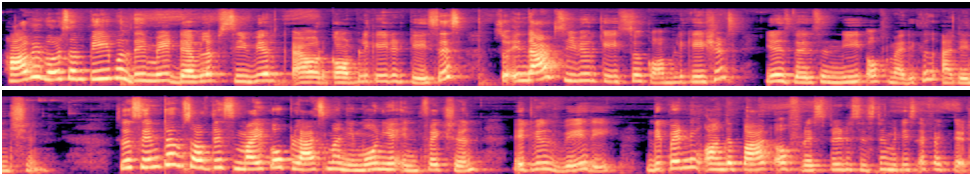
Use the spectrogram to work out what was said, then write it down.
However, some people they may develop severe or complicated cases. So in that severe cases or complications, yes, there is a need of medical attention. So the symptoms of this mycoplasma pneumonia infection, it will vary depending on the part of respiratory system it is affected.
